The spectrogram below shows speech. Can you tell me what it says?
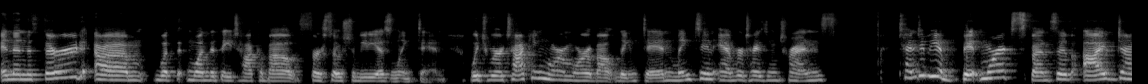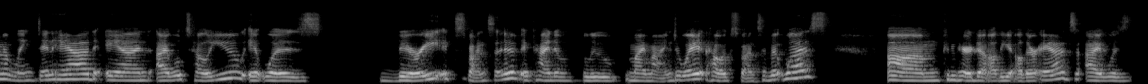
And then the third um, what the, one that they talk about for social media is LinkedIn, which we're talking more and more about LinkedIn. LinkedIn advertising trends tend to be a bit more expensive. I've done a LinkedIn ad and I will tell you it was very expensive. It kind of blew my mind away at how expensive it was um, compared to all the other ads. I was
